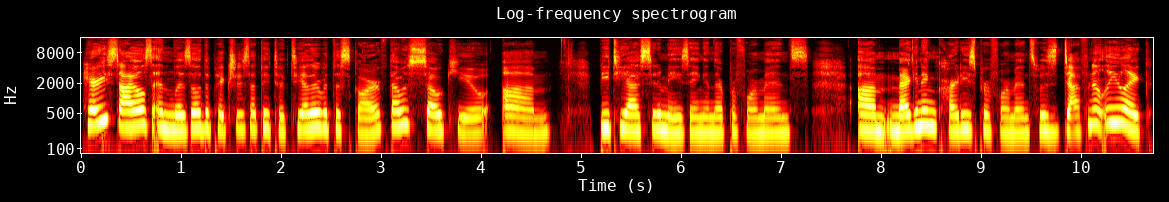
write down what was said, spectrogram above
Harry Styles and Lizzo, the pictures that they took together with the scarf, that was so cute. Um, BTS did amazing in their performance. Um, Megan and Cardi's performance was definitely like,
